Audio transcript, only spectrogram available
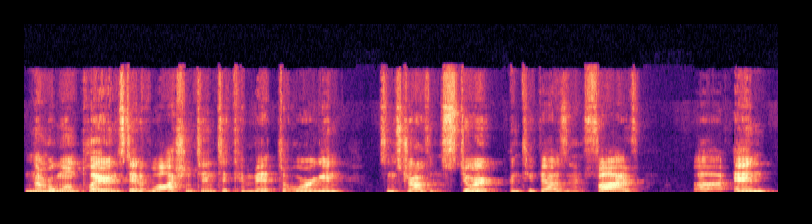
number one player in the state of Washington to commit to Oregon since Jonathan Stewart in 2005. Uh, and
